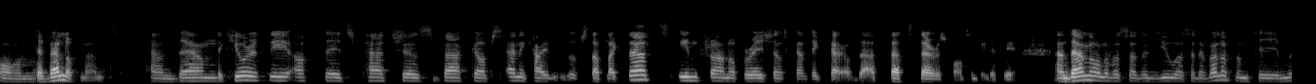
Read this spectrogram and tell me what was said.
on development and then security updates, patches, backups, any kind of stuff like that. Infra and operations can take care of that. That's their responsibility. And then all of a sudden, you as a development team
